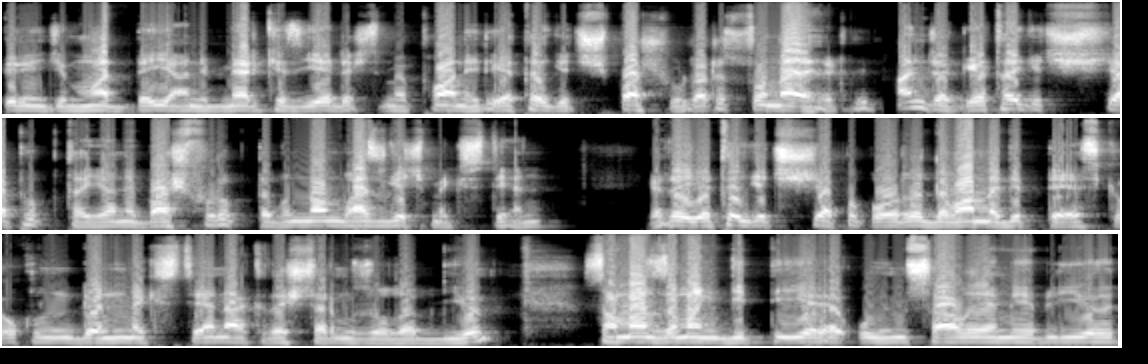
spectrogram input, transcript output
birinci madde yani merkezi yerleştirme puanı ile yatay geçiş başvuruları sona erdi. Ancak yatay geçiş yapıp da yani başvurup da bundan vazgeçmek isteyen ya da yatay geçiş yapıp orada devam edip de eski okuluna dönmek isteyen arkadaşlarımız olabiliyor. Zaman zaman gittiği yere uyum sağlayamayabiliyor.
